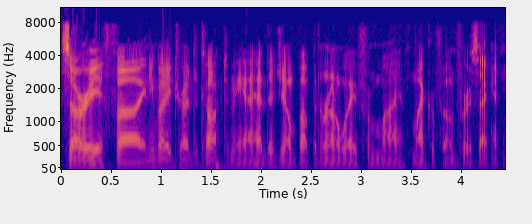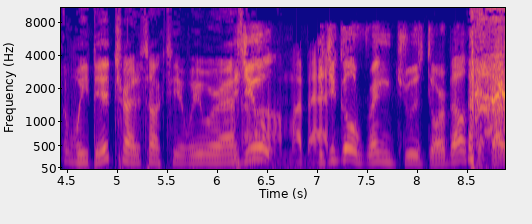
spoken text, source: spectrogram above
Sorry if uh, anybody tried to talk to me. I had to jump up and run away from my microphone for a second. We did try to talk to you. We were Did you Oh, my bad. Did you go ring Drew's doorbell? 'Cause that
